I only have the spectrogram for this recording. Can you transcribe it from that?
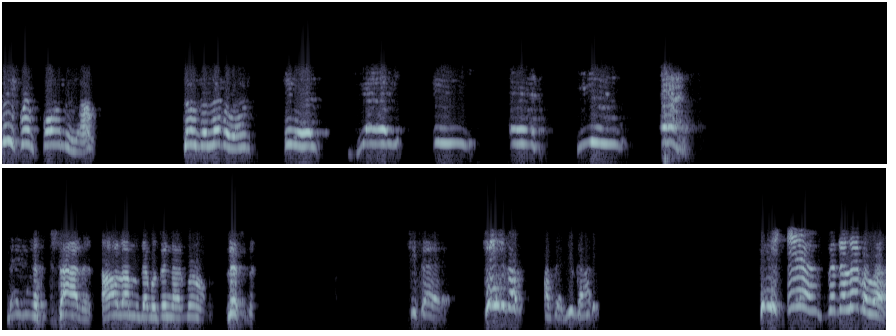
secret formula to deliverance is J E S U S. They went silent, all of them that was in that room, listening. She said, Jesus. I said, You got it. He is the deliverer.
